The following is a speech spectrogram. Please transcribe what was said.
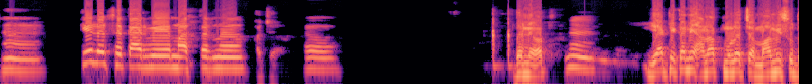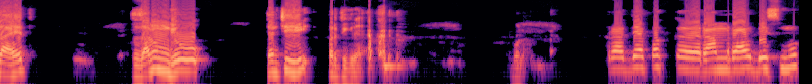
हा. केलं सकारवे मास्तरनं. अच्छा. हो. धन्यवाद. हं. या ठिकाणी अनाथ मुलाच्या मामी सुद्धा आहेत. तर जाणून घेऊ त्यांची प्रतिक्रिया. बोला. प्राध्यापक रामराव देशमुख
